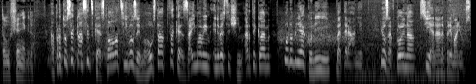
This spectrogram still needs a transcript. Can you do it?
to už je někdo. A proto se klasické spalovací vozy mohou stát také zajímavým investičním artiklem, podobně jako nyní veteráni. Josef Kolina, CNN Prima News.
